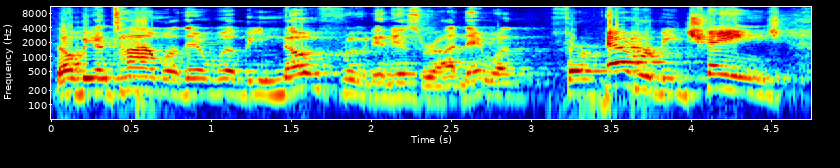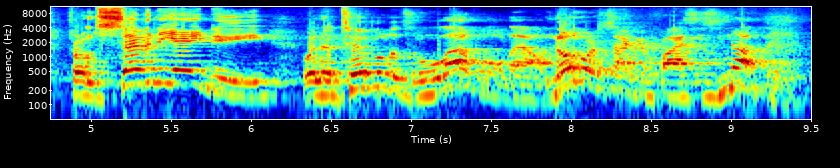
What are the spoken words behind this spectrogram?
There'll be a time where there will be no fruit in Israel, and they will forever be changed from 70 AD, when the temple is leveled out, no more sacrifices, nothing.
